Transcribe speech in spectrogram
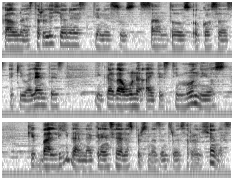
Cada una de estas religiones tiene sus santos o cosas equivalentes y cada una hay testimonios que validan la creencia de las personas dentro de esas religiones.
